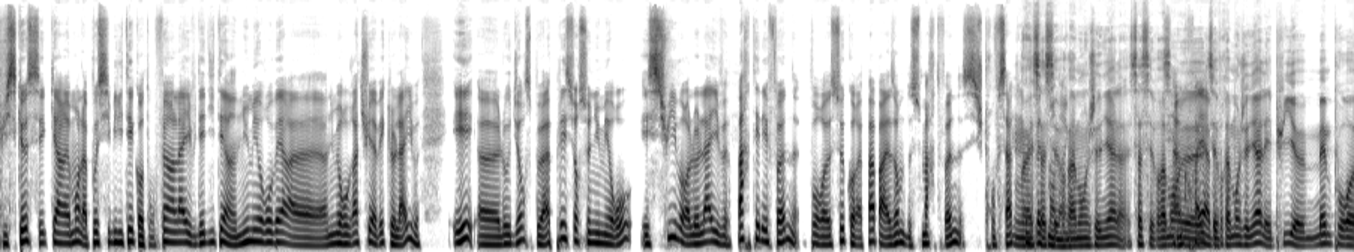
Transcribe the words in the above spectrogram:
puisque c'est carrément la possibilité quand on fait un live d'éditer un numéro euh, un numéro gratuit avec le live et euh, l'audience peut appeler sur ce numéro et suivre le live par téléphone pour euh, ceux qui n'auraient pas, par exemple, de smartphone. Je trouve ça complètement ouais, ça c'est vraiment génial. Ça c'est vraiment, euh, c'est vraiment génial. Et puis même pour,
